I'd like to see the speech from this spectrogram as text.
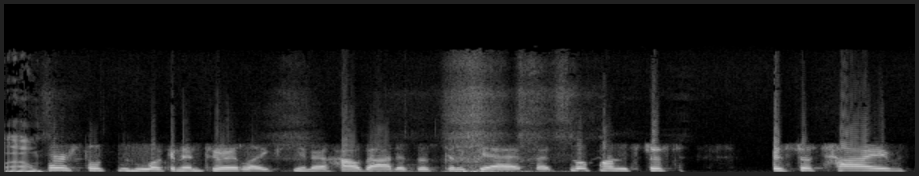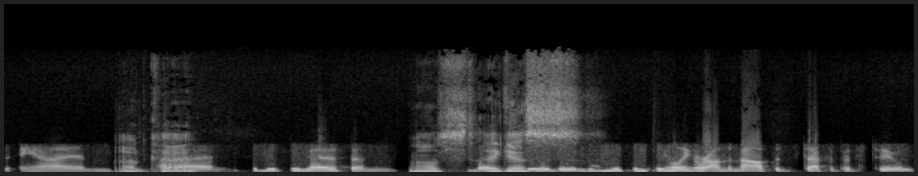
Wow. we're still looking into it. Like you know, how bad is this going to get? But so far, it's just it's just hives and Okay. uh, the itchiness and Well, like, I guess the numbness tingling around the mouth and stuff if it's too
